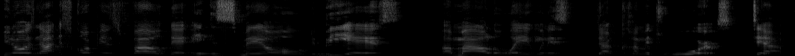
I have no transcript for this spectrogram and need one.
You know, it's not the Scorpion's fault that it can smell the BS a mile away when it's coming towards them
